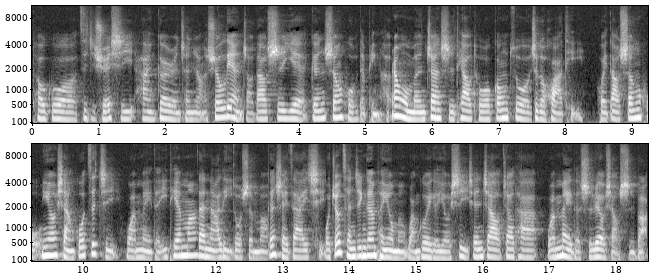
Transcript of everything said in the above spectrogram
透过自己学习和个人成长的修炼，找到事业跟生活的平衡。让我们暂时跳脱工作这个话题。回到生活，你有想过自己完美的一天吗？在哪里做什么？跟谁在一起？我就曾经跟朋友们玩过一个游戏，先叫叫它“完美的十六小时”吧。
